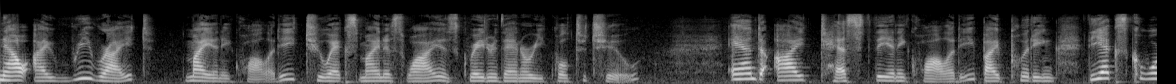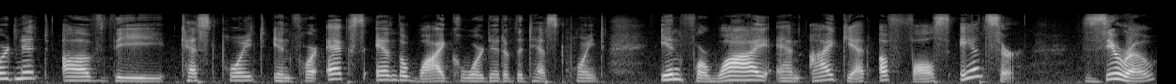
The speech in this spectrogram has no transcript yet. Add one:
Now I rewrite my inequality, 2x minus y is greater than or equal to 2. And I test the inequality by putting the x-coordinate of the test point in for x and the y-coordinate of the test point in for y, and I get a false answer. 0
